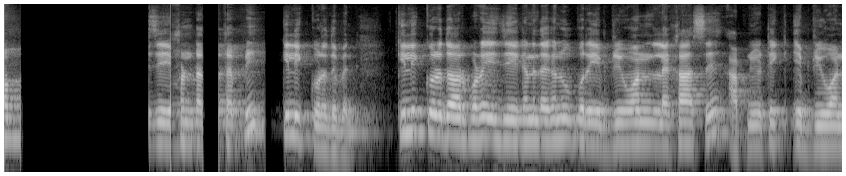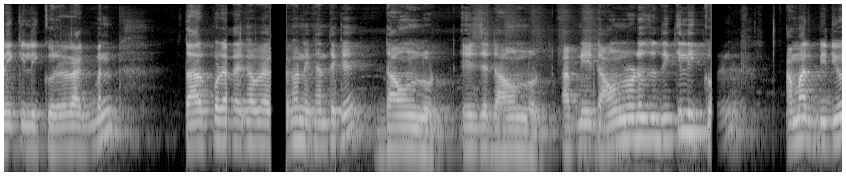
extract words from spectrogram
অফ যে অপশনটাতে আপনি ক্লিক করে দেবেন। ক্লিক করে দেওয়ার পরে এই যে এখানে দেখেন উপরে এভরি লেখা আছে। আপনিও ঠিক এভরি ক্লিক করে রাখবেন। তারপরে দেখাবো এখন এখান থেকে ডাউনলোড এই যে ডাউনলোড আপনি ডাউনলোডে যদি ক্লিক করেন, আমার ভিডিও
